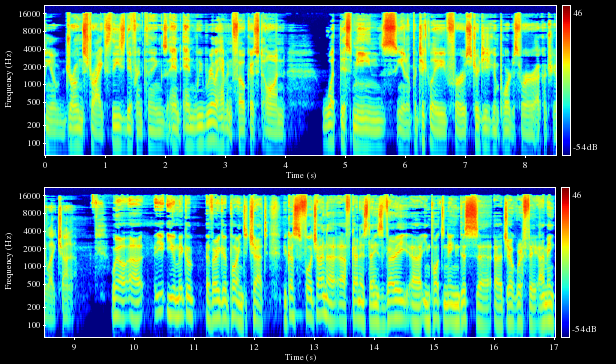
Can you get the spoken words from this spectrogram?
you know drone strikes, these different things, and and we really haven't focused on what this means, you know, particularly for strategic importance for a country like China. Well, uh, you, make a, a, very good point, Chad, because for China, Afghanistan is very uh, important in this uh, uh geography. I mean,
